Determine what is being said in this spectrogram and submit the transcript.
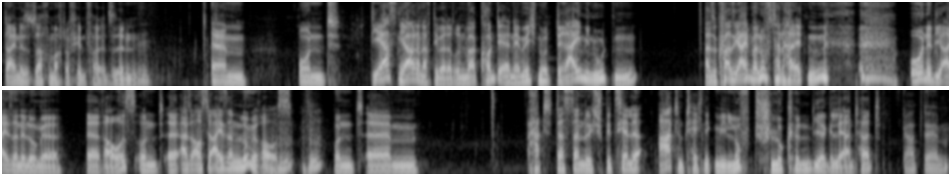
deine Sache macht auf jeden Fall Sinn. Ähm, und die ersten Jahre, nachdem er da drin war, konnte er nämlich nur drei Minuten, also quasi einmal Luft anhalten, ohne die eiserne Lunge äh, raus und äh, also aus der eisernen Lunge raus. Und ähm, hat das dann durch spezielle Atemtechniken wie Luftschlucken, die er gelernt hat, Goddamn.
